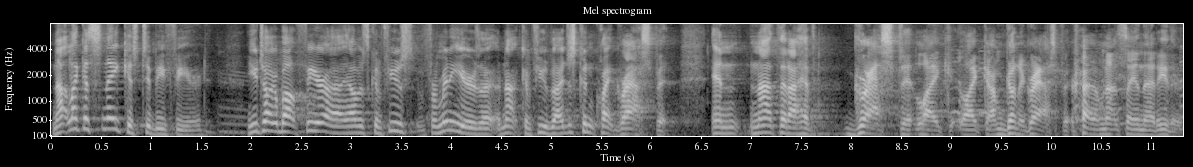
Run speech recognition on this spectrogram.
not like a snake is to be feared. You talk about fear, I, I was confused for many years, uh, not confused, but I just couldn't quite grasp it. And not that I have grasped it like, like I'm gonna grasp it, right? I'm not saying that either.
